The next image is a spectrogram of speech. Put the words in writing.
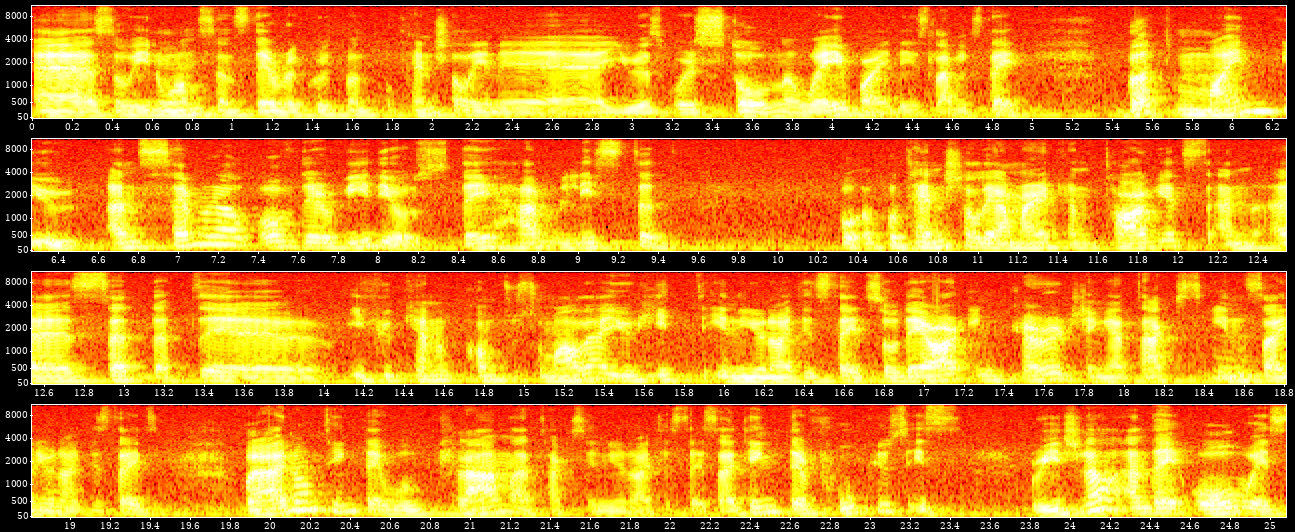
Uh, so in one sense, their recruitment potential in the uh, US were stolen away by the Islamic State. But mind you, and several of their videos, they have listed potentially American targets and uh, said that uh, if you cannot come to Somalia, you hit in the United States. So they are encouraging attacks mm. inside the United States. But I don't think they will plan attacks in the United States. I think their focus is regional, and they always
